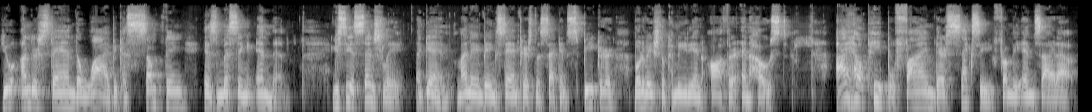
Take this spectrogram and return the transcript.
you'll understand the why because something is missing in them. You see, essentially, Again, my name being Stan Pearson II, speaker, motivational comedian, author, and host. I help people find their sexy from the inside out.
